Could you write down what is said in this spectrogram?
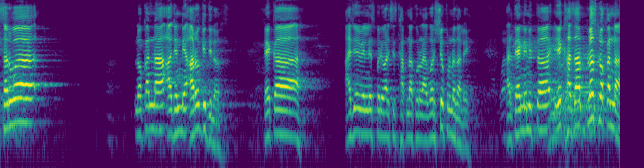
सर्व लोकांना आज यांनी आरोग्य दिलं. एक अजय वेलनेस परिवाराची स्थापना करून वर्ष पूर्ण झाले. आणि त्यानिमित्त एक हजार प्लस लोकांना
